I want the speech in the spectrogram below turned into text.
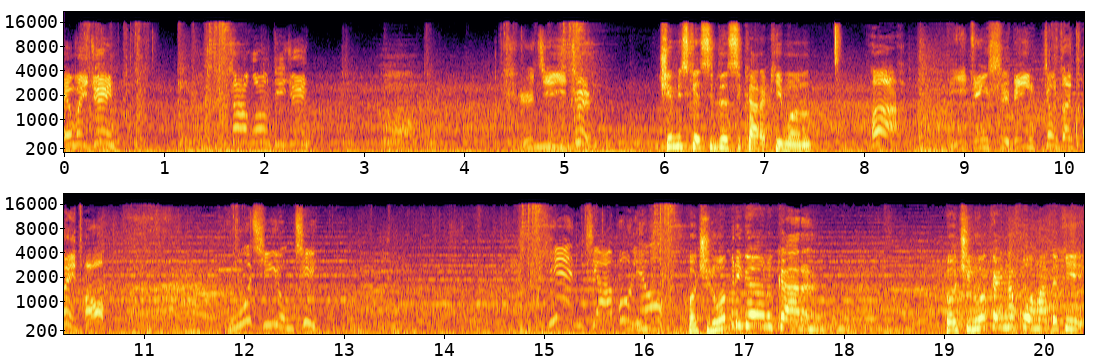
前天卫军，杀光敌军。时机已至， Tinha me esquecido desse cara aqui, mano. 啊！敌军士兵正在溃逃，鼓起勇气，片甲不留。 Continua brigando, cara. Continua caindo na porrada aqui.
